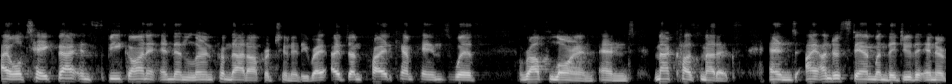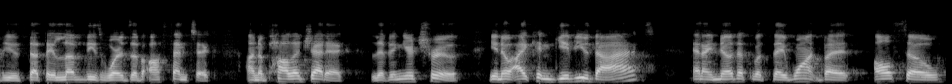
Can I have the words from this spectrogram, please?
I will take that and speak on it and then learn from that opportunity, right? I've done pride campaigns with Ralph Lauren and MAC Cosmetics. And I understand when they do the interviews that they love these words of authentic, unapologetic, living your truth. You know, I can give you that, and I know that's what they want, but also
